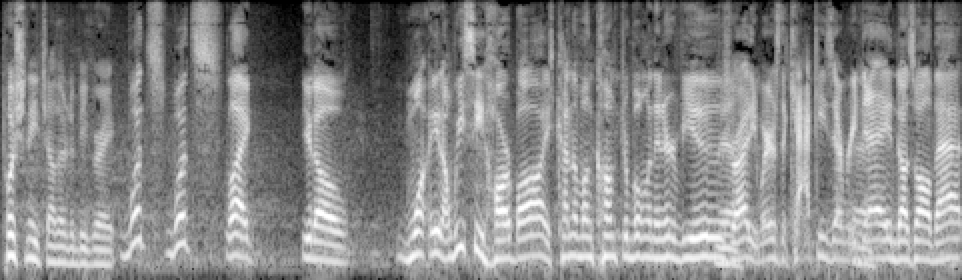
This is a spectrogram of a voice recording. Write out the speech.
pushing each other to be great. What's what's like, you know, one, you know, we see Harbaugh. He's kind of uncomfortable in interviews, Yeah. right? He wears the khakis every day and does all that.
